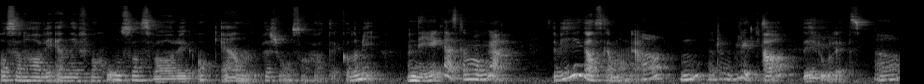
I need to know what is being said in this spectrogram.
Och sen har vi en informationsansvarig och en person som sköter ekonomi. Men ni är ganska många. Vi är ganska många. Ja, Mm. roligt. Ja, det är roligt. Ja.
